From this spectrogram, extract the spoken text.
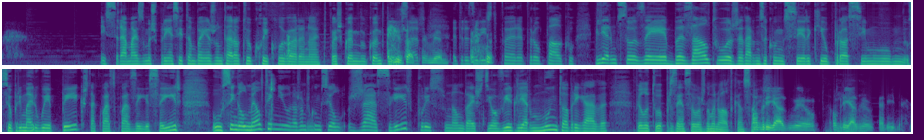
E será mais uma experiência também a juntar ao teu currículo agora, não é? Depois, quando, quando começares a trazer isto para, para o palco. Guilherme Souza é Basalto, hoje a dar-nos a conhecer aqui o próximo, o seu primeiro EP, que está quase, quase aí a sair. O single Melting You, nós vamos conhecê-lo já a seguir, por isso não deixes de ouvir. Guilherme, muito obrigada pela tua presença hoje no Manual de Canções. Obrigado eu. Obrigado, Obrigado eu, Karina.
